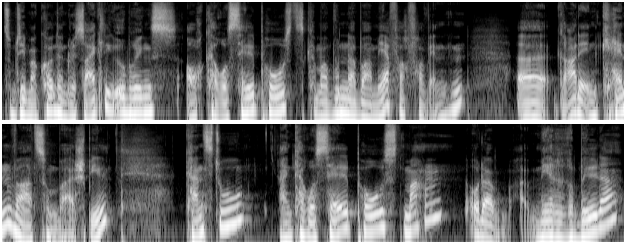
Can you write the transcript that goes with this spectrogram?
Zum Thema Content Recycling übrigens, auch Karussell-Posts kann man wunderbar mehrfach verwenden. Äh, gerade in Canva zum Beispiel kannst du einen Karussell-Post machen oder mehrere Bilder,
